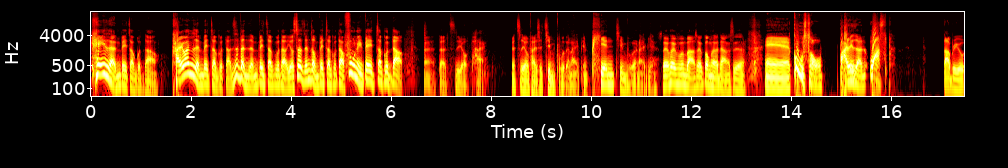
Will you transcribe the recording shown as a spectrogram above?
黑人被照顾到，台湾人被照顾到，日本人被照顾到，有色人种被照顾到，妇女被照顾到，呃的自由派，自由派是进步的那一边，偏进步的那一边，所以会分吧，所以共和党是，诶固守白人 WASP，W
